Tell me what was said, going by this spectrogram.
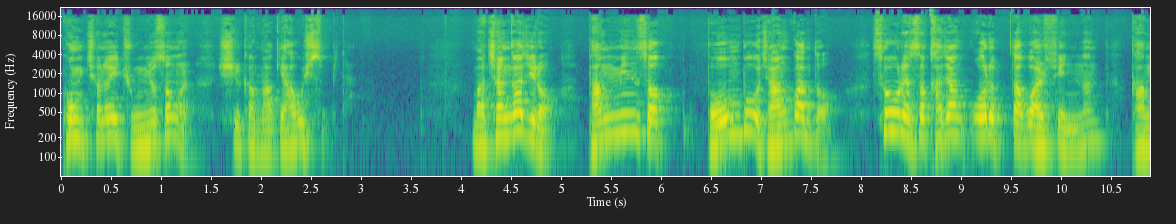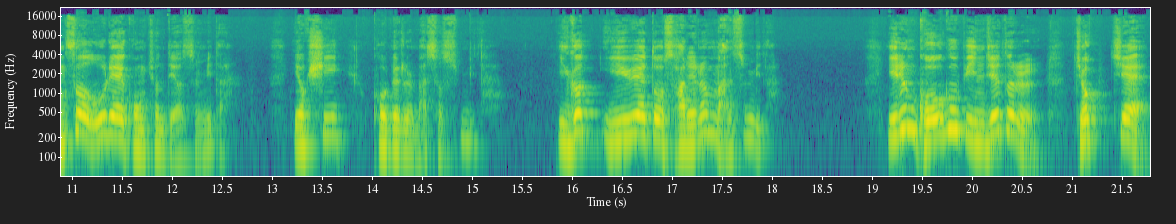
공천의 중요성을 실감하게 하고 있습니다. 마찬가지로 박민석 보훈부 장관도 서울에서 가장 어렵다고 할 수 있는 강서을에 공천되었습니다. 역시 고배를 맞섰습니다. 이것 이외에도 사례는 많습니다. 이런 고급 인재들을 적재,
